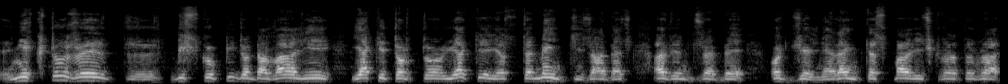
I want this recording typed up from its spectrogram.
Niektórzy e, biskupi dodawali, jakie, tortu, jakie jeszcze męki zadać, a więc żeby oddzielnie rękę spalić, która to była,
